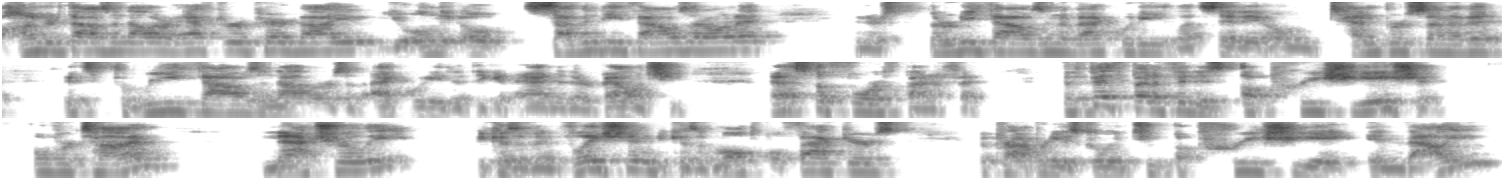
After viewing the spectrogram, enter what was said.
$100,000 after repaired value, you only owe 70,000 on it and there's 30,000 of equity. Let's say they own 10% of it. It's $3,000 of equity that they can add to their balance sheet. That's the fourth benefit. The fifth benefit is appreciation. Over time, naturally, because of inflation, because of multiple factors, the property is going to appreciate in value.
